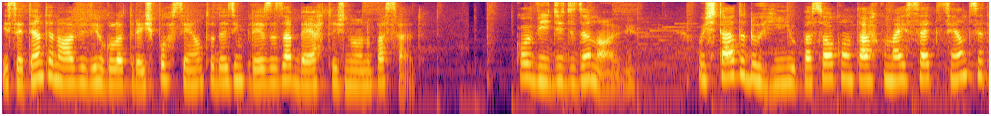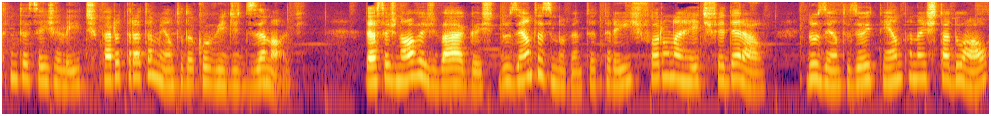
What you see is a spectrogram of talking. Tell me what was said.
e 79,3% das empresas abertas no ano passado. Covid-19 O estado do Rio passou a contar com mais 736 leitos para o tratamento da Covid-19. Dessas novas vagas, 293 foram na rede federal, 280 na estadual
